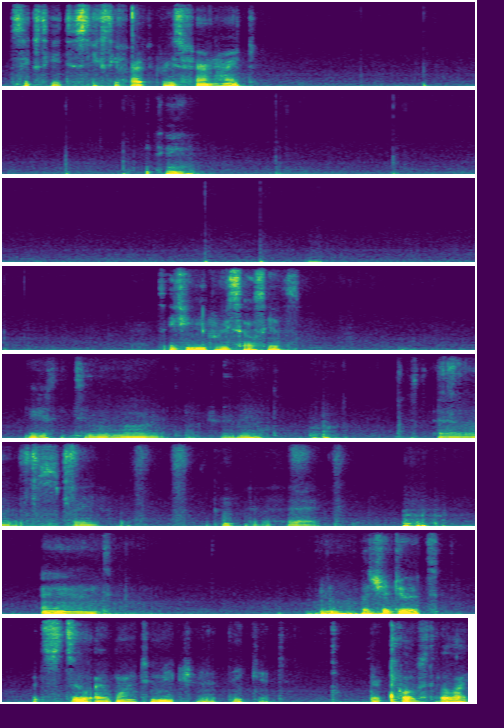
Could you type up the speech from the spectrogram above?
60 to 65 degrees Fahrenheit. Okay. 18 degrees Celsius. You just need to lower the temperature a. Just add a little spray for the comfortable effect. And that should do it. But still, I want to make sure that they get, they're close to the light.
